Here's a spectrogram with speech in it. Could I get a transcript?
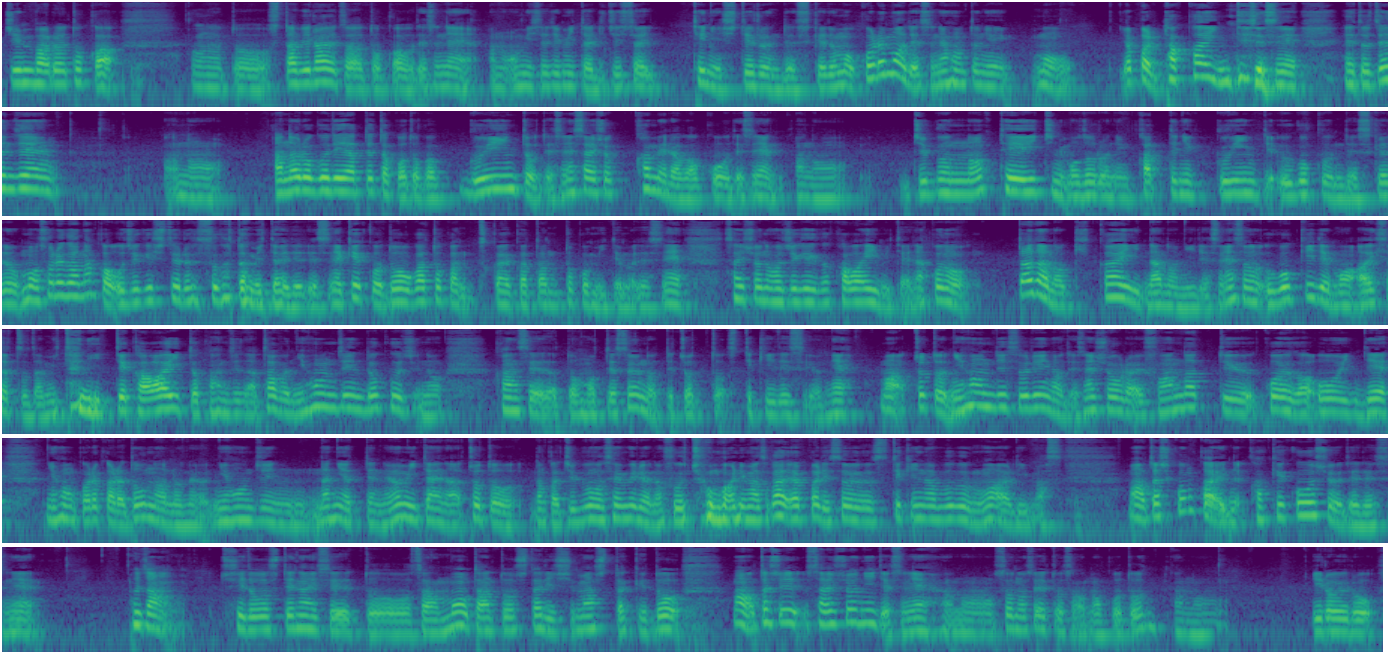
ジンバルとかうんとスタビライザーとかをですねあのお店で見たり実際手にしてるんですけどもこれもですね本当にもうやっぱり高いんでですね、えっと、全然あのアナログでやってたことがグイーンとですね最初カメラがこうですねあの自分の定位置に戻るに勝手にグイーンって動くんですけどもうそれがなんかお辞儀してる姿みたいでですね結構動画とかの使い方のとこ見てもですね最初のお辞儀が可愛いみたいなこのただの機械なのにですねその動きでも挨拶だみたいに言って可愛いと感じるのは多分日本人独自の感性だと思ってそういうのってちょっと素敵ですよね。まあちょっと日本ディスリーのですね将来不安だっていう声が多いんで日本これからどうなるのよ日本人何やってんのよみたいなちょっとなんか自分を責めるような風潮もありますがやっぱりそういう素敵な部分もあります。まあ私今回夏季講習でですね普段指導してない生徒さんも担当したりしましたけど、まあ、私最初にですねあのその生徒さんのことあのいろいろ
